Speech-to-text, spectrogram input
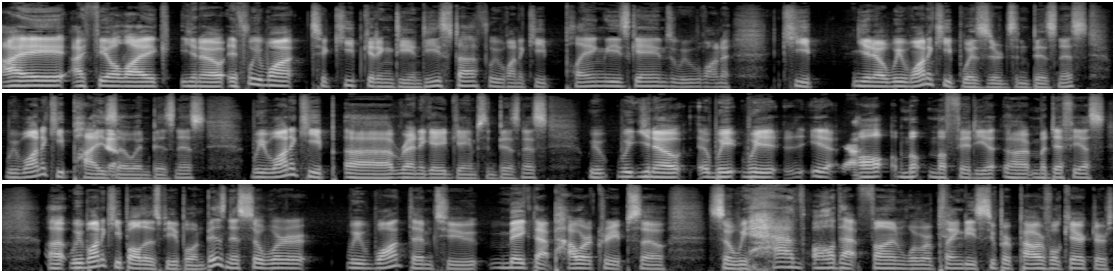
I I feel like you know if we want to keep getting D and D stuff, we want to keep playing these games, we want to keep you know, we want to keep Wizards in business. We want to keep Paizo in business. We want to keep uh, Renegade Games in business. We, we you know, we we Yeah. all M- Mephidia, uh, Modiphius. Uh, we want to keep all those people in business. So we're we want them to make that power creep. So so we have all that fun where we're playing these super powerful characters,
